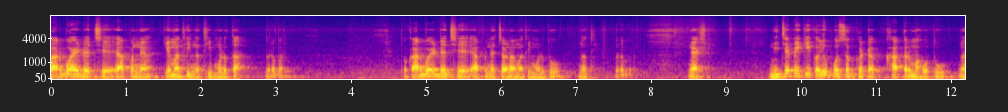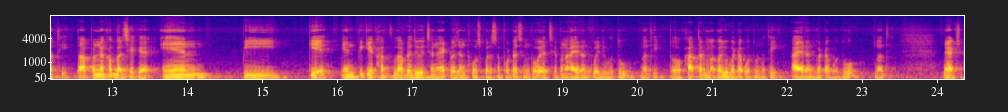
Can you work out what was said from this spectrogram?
કાર્બોહાઈડ્રેટ છે એ આપણને કેમાંથી નથી મળતા, બરાબર? તો કાર્બોહાઈડ્રેટ છે એ આપણને ચણામાંથી મળતું નથી, બરાબર? નેક્સ્ટ નીચે પૈકી કયું પોષક ઘટક ખાતરમાં હોતું નથી? તો આપણને ખબર છે કે એન પી કે એનપીકે ખાતર આપણે જોઈએ છે, નાઇટ્રોજન, ફોસ્ફરસ પોટેશિયમ તો હોય છે, પણ આયરન કોઈ દી હોતું નથી. તો ખાતરમાં કયું ઘટક હોતું નથી? આયરન ઘટક હોતું નથી. નેક્સ્ટ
